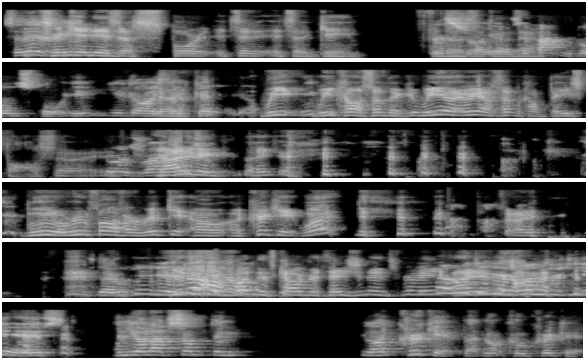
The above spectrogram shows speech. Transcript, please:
So there's cricket is a sport. It's a it's a game. That's right. Yeah, it's know. a bat and ball sport. You you guys yeah, don't get it. Yet. We we call something we we have something called baseball. So not even like. Blew a roof off a ricket. Oh, a cricket. What? Sorry. So we'll give you, You know how fun this conversation is for me. Yeah, we'll I- give you a hundred years, and you'll have something like cricket, but not called cricket.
